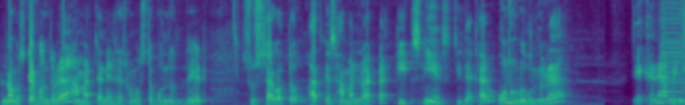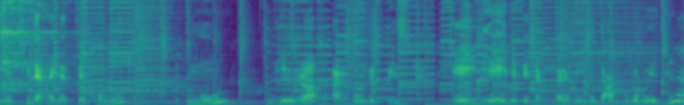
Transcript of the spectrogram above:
নমস্কার বন্ধুরা, আমার চ্যানেলের সমস্ত বন্ধুদের সুস্বাগত। আজকে সামান্য একটা টিপস নিয়ে এসেছি দেখার অনুরোধ। বন্ধুরা, এখানে আমি নিয়েছি, দেখাই যাচ্ছে হলুদ, একটু নুন, ভিম ড্রপ আর কোলগেট পেস্ট। এই দিয়ে এই যে প্রেশার কুকারে যে এই যে দাগগুলো রয়েছে না,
